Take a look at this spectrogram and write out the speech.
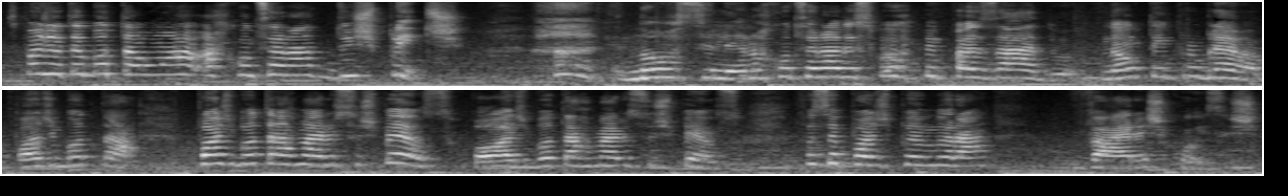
Você pode até botar um ar-condicionado do split. Nossa, Helena, ar-condicionado é super pesado. Não tem problema, pode botar. Pode botar armário suspenso? Pode botar armário suspenso. Você pode pendurar várias coisas.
